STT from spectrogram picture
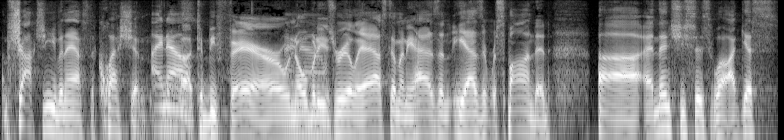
I'm shocked she even asked the question. I know. Uh, to be fair, nobody's really asked him, and he hasn't. He hasn't responded. Uh, and then she says, "Well, I guess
